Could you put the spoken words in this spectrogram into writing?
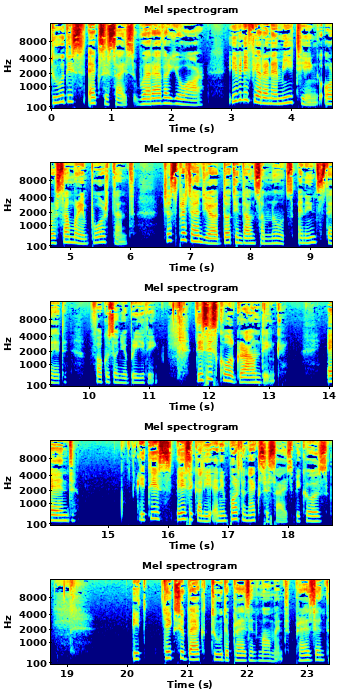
do this exercise wherever you are. Even if you're in a meeting or somewhere important, just pretend you're jotting down some notes and instead focus on your breathing. This is called grounding. And it is basically an important exercise because it takes you back to the present moment. Present,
